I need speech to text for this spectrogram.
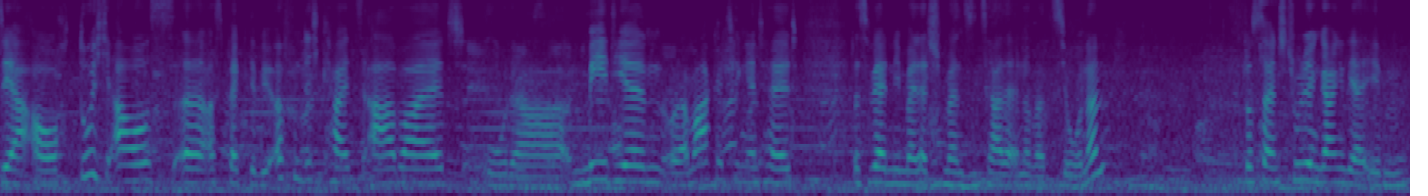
der auch durchaus äh, Aspekte wie Öffentlichkeitsarbeit oder Medien oder Marketing enthält, das wären die Management sozialer Innovationen. Das ist ein Studiengang, der eben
